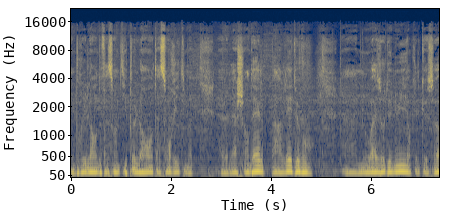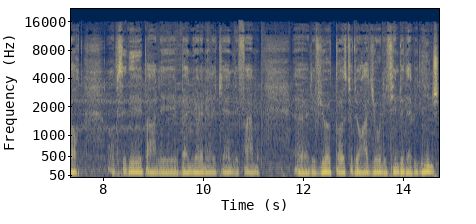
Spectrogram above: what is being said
brûlant de façon un petit peu lente, à son rythme. Euh, la chandelle parlait de vous. Un oiseau de nuit en quelque sorte, obsédé par les bagnoles américaines, les femmes, euh, les vieux postes de radio, les films de David Lynch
